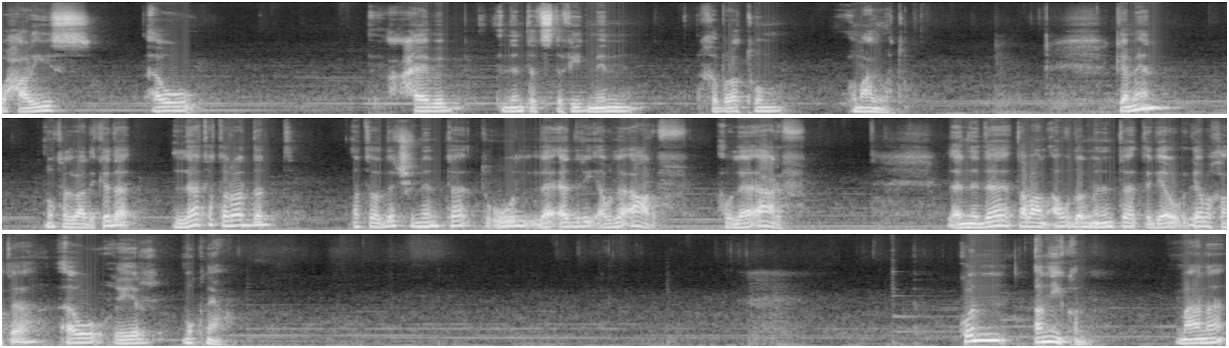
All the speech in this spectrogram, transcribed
وحريص أو حابب إن أنت تستفيد من خبراتهم ومعلوماته كمان النقطة اللي بعد كده لا تتردد ما ترددش إن أنت تقول لا أدري أو لا أعرف أو لا أعرف لأن ده طبعا أفضل من أنت تجاوب إجابة خاطئة أو غير مقنعة. كن انيقا. معنى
